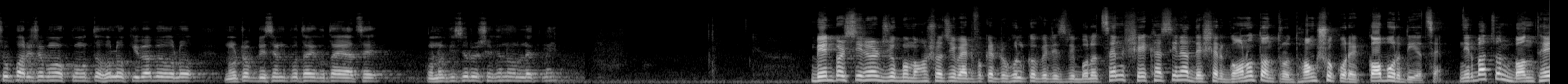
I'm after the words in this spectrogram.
সুপারিশ এবং ঐক্যমত্য হলো, কীভাবে হলো, নোট অফ ডিসেন্ট কোথায় কোথায় আছে, কোনো কিছুরও সেখানে উল্লেখ নেই। বিএনপির সিনিয়র যুগ্ম মহাসচিব অ্যাডভোকেট রুহুল কবির রিজভি বলেছেন, শেখ হাসিনা দেশের গণতন্ত্র ধ্বংস করে কবর দিয়েছে। নির্বাচন বন্ধে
